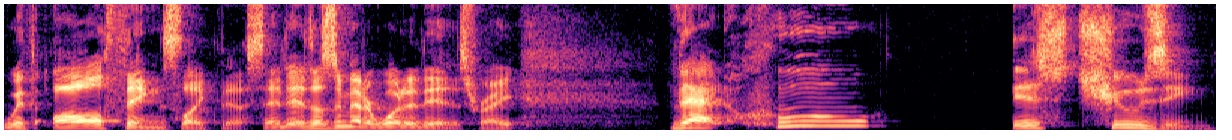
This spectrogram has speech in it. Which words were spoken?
with all things like this. It, it doesn't matter what it is, right? That who is choosing,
